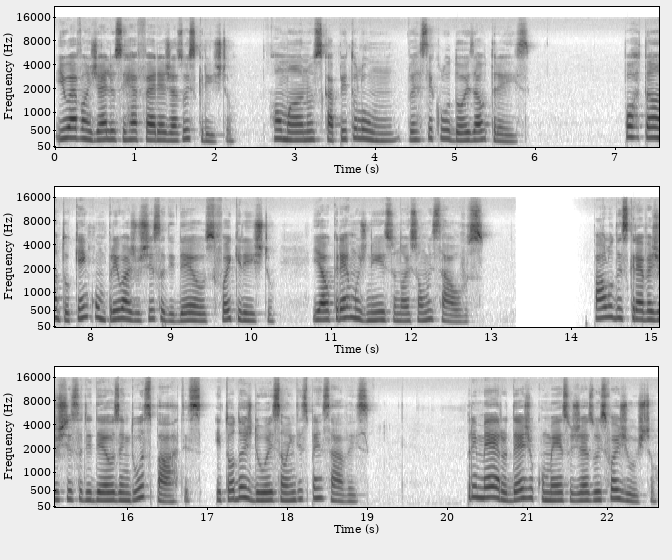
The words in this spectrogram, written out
E o Evangelho se refere a Jesus Cristo. Romanos capítulo 1, versículo 2 ao 3. Portanto, quem cumpriu a justiça de Deus foi Cristo, e ao crermos nisso nós somos salvos. Paulo descreve a justiça de Deus em duas partes, e todas duas são indispensáveis. Primeiro, desde o começo, Jesus foi justo.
